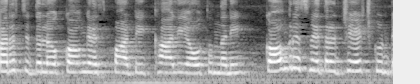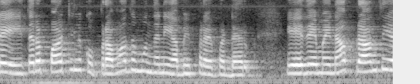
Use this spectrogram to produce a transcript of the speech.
పరిస్థితుల్లో కాంగ్రెస్ పార్టీ ఖాళీ అవుతుందని కాంగ్రెస్ నేతలు చేర్చుకుంటే ఇతర పార్టీలకు ప్రమాదం ఉందని అభిప్రాయపడ్డారు. ఏదేమైనా ప్రాంతీయ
